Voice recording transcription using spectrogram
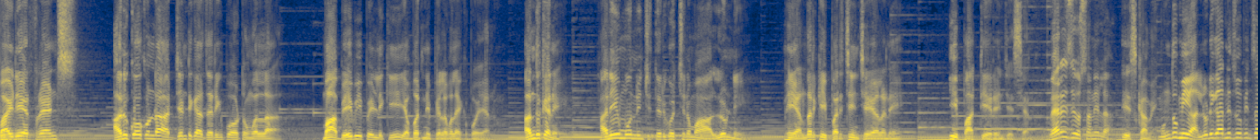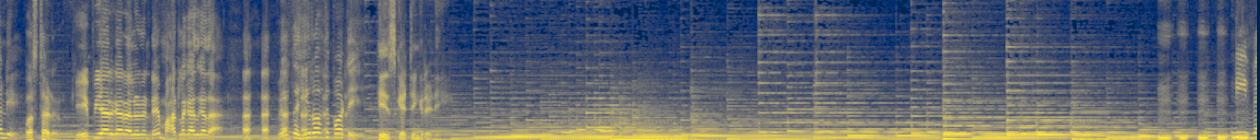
My dear friends అనుకోకుండా అర్జెంటుగా జరిగిపోవటం వల్ల మా బేబీ పెళ్ళికి ఎవరిని పిలవలేకపోయాను. అందుకని హనీమూన్ నుంచి తిరిగొచ్చిన మా అల్లుణ్ణి మీ అందరికీ పరిచయం చేయాలని ఈ పార్టీ అరేంజ్ చేశాను. Where is your son in law is coming ముందు మీ అల్లుడి గారిని చూపించండి. వస్తాడు. కేపీఆర్ గారు అల్లుడంటే మాటలు కాదు కదా. Hero of the party he's getting ready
